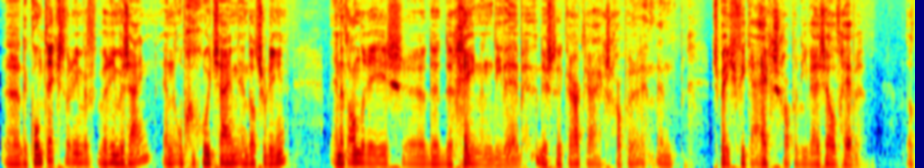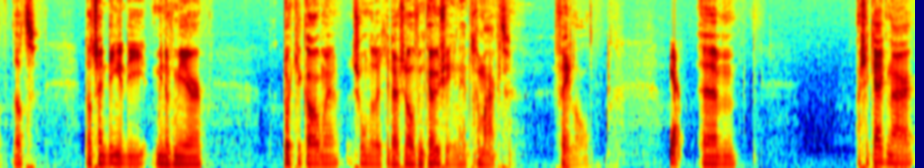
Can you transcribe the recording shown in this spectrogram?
uh, de context waarin we, waarin we zijn en opgegroeid zijn en dat soort dingen. En het andere is uh, de, de genen die we hebben. Dus de karaktereigenschappen en, en, specifieke eigenschappen die wij zelf hebben. Dat, dat, dat zijn dingen die min of meer tot je komen zonder dat je daar zelf een keuze in hebt gemaakt. Veelal. Ja. Um, als je kijkt naar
